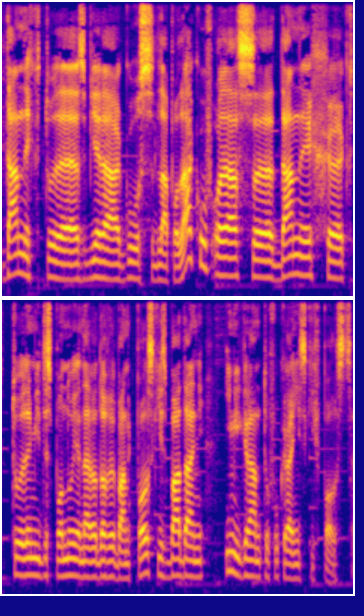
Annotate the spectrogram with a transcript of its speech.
danych, które zbiera GUS dla Polaków oraz e, danych, e, którymi dysponuje Narodowy Bank Polski z badań imigrantów ukraińskich w Polsce.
